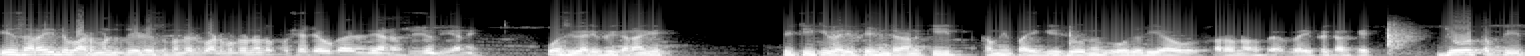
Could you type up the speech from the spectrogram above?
ਇਹ ਸਾਰਾ ਹੀ ਡਿਪਾਰਟਮੈਂਟ ਜਿਹੜੇ ਸੰਬੰਧਿਤ ਡਿਪਾਰਟਮੈਂਟ ਉਹਨਾਂ ਤੋਂ ਪੁੱਛਿਆ ਜਾਊਗਾ ਇਹਨਾਂ ਦੀ ਐਨਓਸੀ ਹੁੰਦੀਆਂ ਨੇ ਉਹ ਅਸੀਂ ਵੈਰੀਫਾਈ ਕਰਾਂਗੇ ਵੀ ਕੀ ਕੀ ਵੈਰੀਫਿਕੇਸ਼ਨ ਦੌਰਾਨ ਕੀ ਕਮੀ ਪਾਈ ਗਈ ਸੀ ਉਹਨੂੰ ਉਹ ਜਿਹੜੀ ਆ ਉਹ ਸਾਰਾ ਉਹਨਾਂ ਦਾ ਵੈਰੀਫਾਈ ਕਰਕੇ ਜੋ ਤਫਤੀਸ਼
